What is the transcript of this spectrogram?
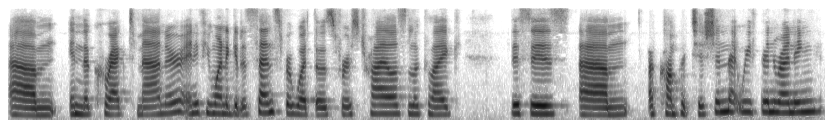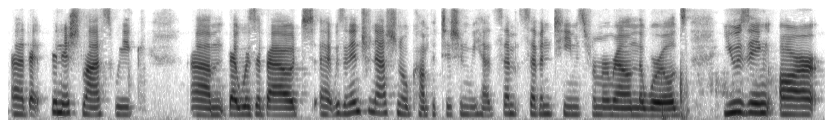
um, in the correct manner. And if you want to get a sense for what those first trials look like, this is um, a competition that we've been running uh, that finished last week. Um, that was about, uh, it was an international competition. We had seven, seven teams from around the world using our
